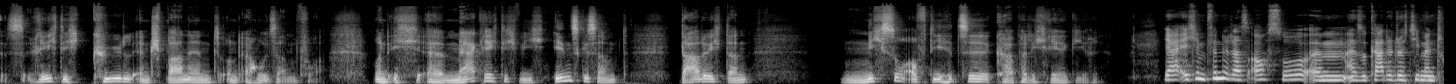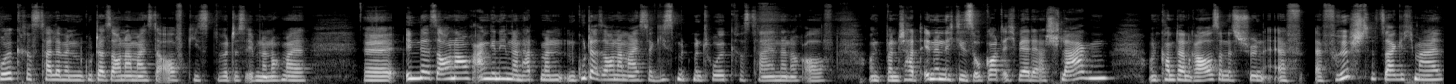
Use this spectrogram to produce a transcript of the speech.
ist richtig kühl, entspannend und erholsam vor. Und ich äh, merke richtig, wie ich insgesamt dadurch dann nicht so auf die Hitze körperlich reagiere. Ja, ich empfinde das auch so. Ähm, also gerade durch die Mentholkristalle, wenn ein guter Saunameister aufgießt, wird es eben dann nochmal äh, in der Sauna auch angenehm. Dann hat man ein guter Saunameister, gießt mit Mentholkristallen dann auch auf. Und man hat innen nicht dieses, oh Gott, ich werde erschlagen und kommt dann raus und ist schön erf erfrischt, sage ich mal.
